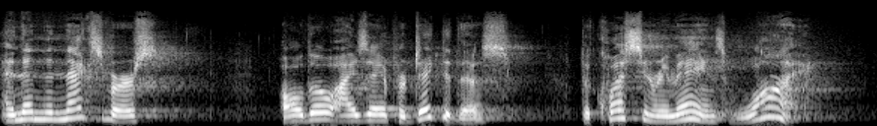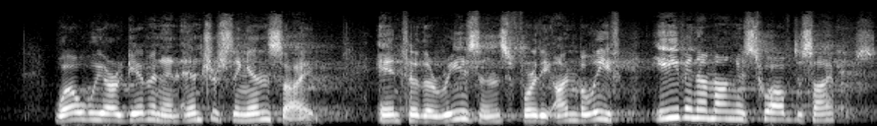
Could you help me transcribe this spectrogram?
And then the next verse, although Isaiah predicted this, The question remains why? Well, we are given an interesting insight into the reasons for the unbelief, even among his 12 disciples.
